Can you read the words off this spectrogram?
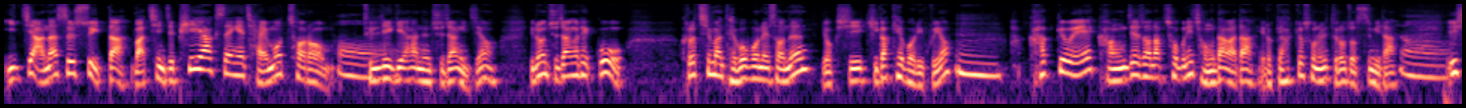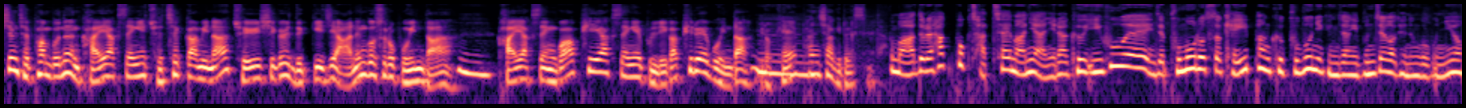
있지 않았을 수 있다. 마치 이제 피해 학생의 잘못처럼 어. 들리게 하는 주장이죠. 이런 주장을 했고 그렇지만 대법원에서는 역시 기각해버리고요. 음. 학교의 강제 전학 처분이 정당하다 이렇게 학교 손을 들어줬습니다. 어. 1심 재판부는 가해 학생이 죄책감이나 죄의식을 느끼지 않은 것으로 보인다. 음. 가해 학생과 피해 학생의 분리가 필요해 보인다 이렇게 음. 판시하기도 했습니다. 그럼 아들의 학폭 자체만이 아니라 그 이후에 이제 부모로서 개입한 그 부분이 굉장히 문제가 되는 거군요.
